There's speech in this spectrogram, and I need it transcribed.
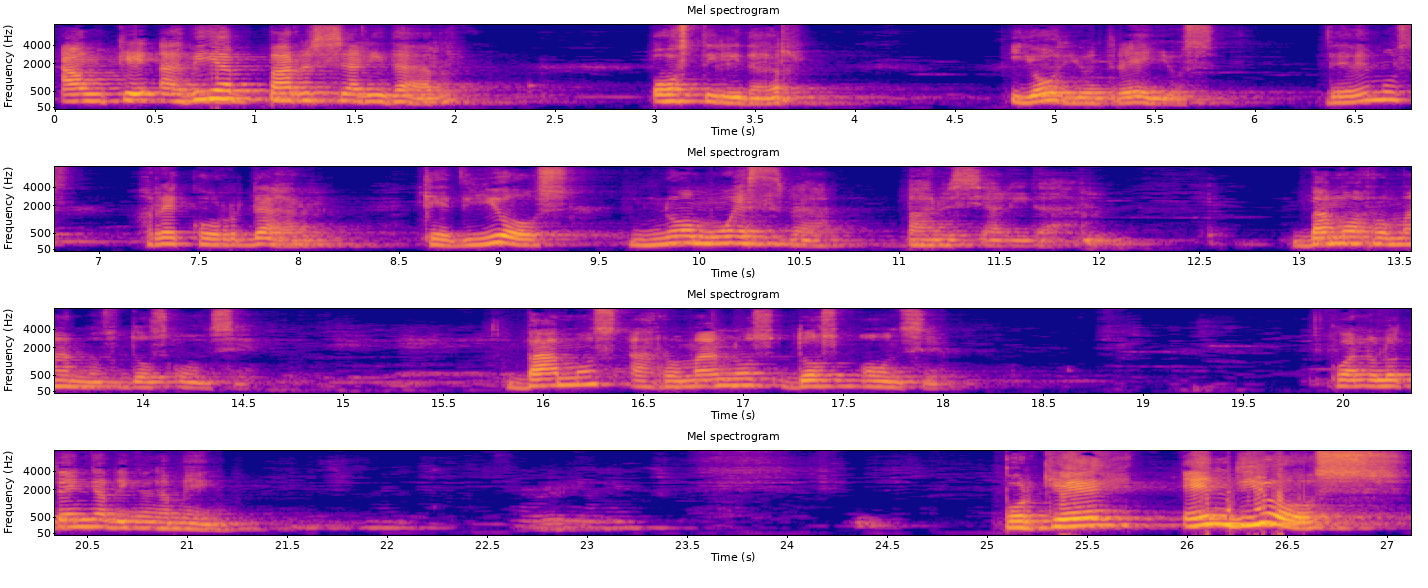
aunque había parcialidad, hostilidad y odio entre ellos, debemos recordar que Dios no muestra parcialidad. Vamos a Romanos 2.11. Vamos a Romanos 2.11. Cuando lo tengan, digan amén. Porque en Dios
